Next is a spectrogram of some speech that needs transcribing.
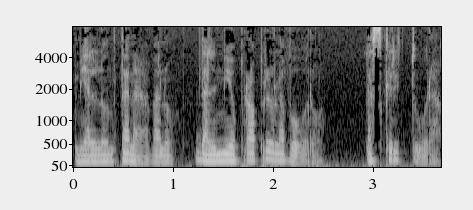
mi allontanavano dal mio proprio lavoro, la scrittura.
